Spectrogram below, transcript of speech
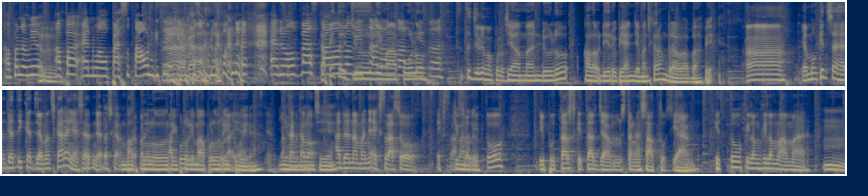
apa namanya Hmm. apa annual pass setahun gitu ya kayak kan. masuk Dufan ya. annual pass Tapi tahun lo bisa nonton 750. gitu. 750. Zaman dulu kalau dirupiahin zaman sekarang berapa, Bah Pi? Eh, ya mungkin seharga tiket zaman sekarang ya, saya nggak tahu sekarang 40 ribu, 50 lah ribu ya. Iya, Bahkan lumayan kalau ya. ada namanya extra show, extra Gimana show tuh? itu diputar sekitar jam setengah satu siang. Itu film-film lama. Hmm,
